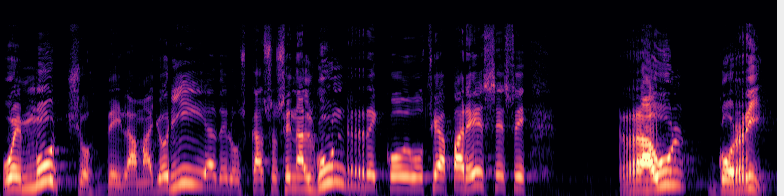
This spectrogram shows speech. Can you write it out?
o en muchos de la mayoría de los casos, en algún recodo se aparece ese Raúl Gorrí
